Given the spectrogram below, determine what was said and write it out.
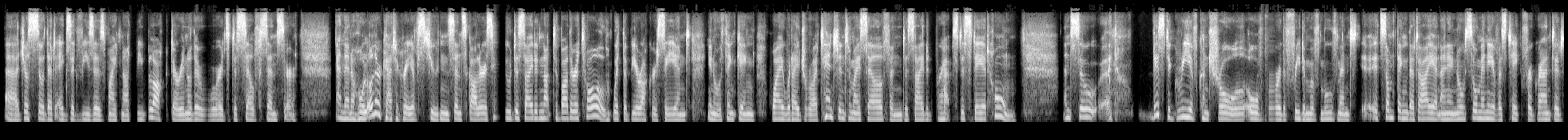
uh, just so that exit visas might not be blocked, or in other words, to self censor. And then a whole other category of students and scholars who decided not to bother at all with the bureaucracy and, you know, thinking, why would I draw attention to myself? And decided perhaps to stay at home. And so, uh, this degree of control over the freedom of movement, it's something that I and I know so many of us take for granted.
